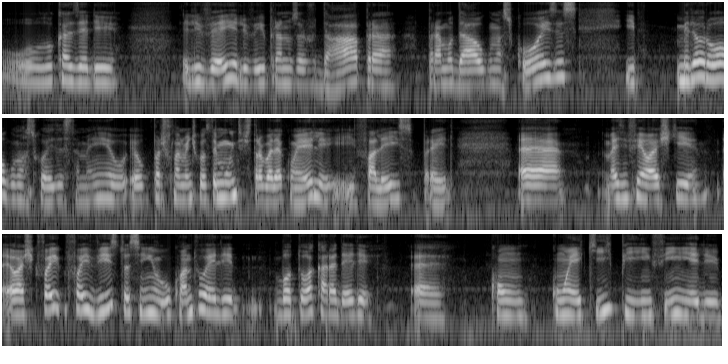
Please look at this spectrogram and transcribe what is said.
o Lucas, ele, ele veio, ele veio para nos ajudar, para mudar algumas coisas e melhorou algumas coisas também. Eu, eu, particularmente, gostei muito de trabalhar com ele e falei isso para ele. É, mas, enfim, eu acho que, eu acho que foi, foi visto, assim, o quanto ele botou a cara dele é, com, com a equipe, enfim, ele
